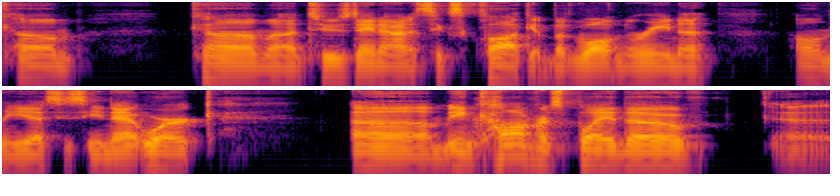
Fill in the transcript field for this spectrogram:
come come uh, Tuesday night at six o'clock at Bud Walton Arena on the SEC Network. Um, in conference play, though, uh,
